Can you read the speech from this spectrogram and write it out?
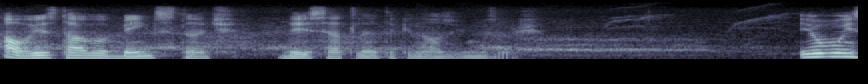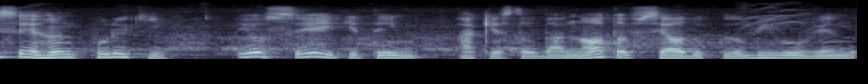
talvez estava bem distante desse atleta que nós vimos hoje. Eu vou encerrando por aqui. Eu sei que tem a questão da nota oficial do clube envolvendo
